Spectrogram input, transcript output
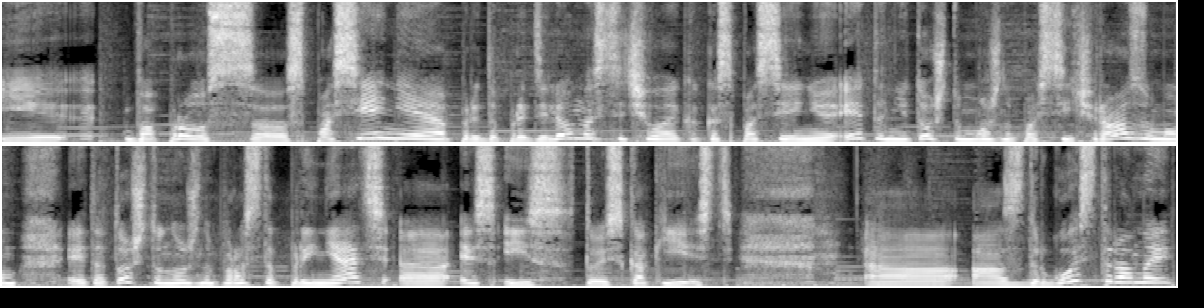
И вопрос э, спасения, предопределенности человека к спасению, это не то, что можно постичь разумом, это то, что нужно просто принять э, as is, то есть как есть. А, а с другой стороны,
